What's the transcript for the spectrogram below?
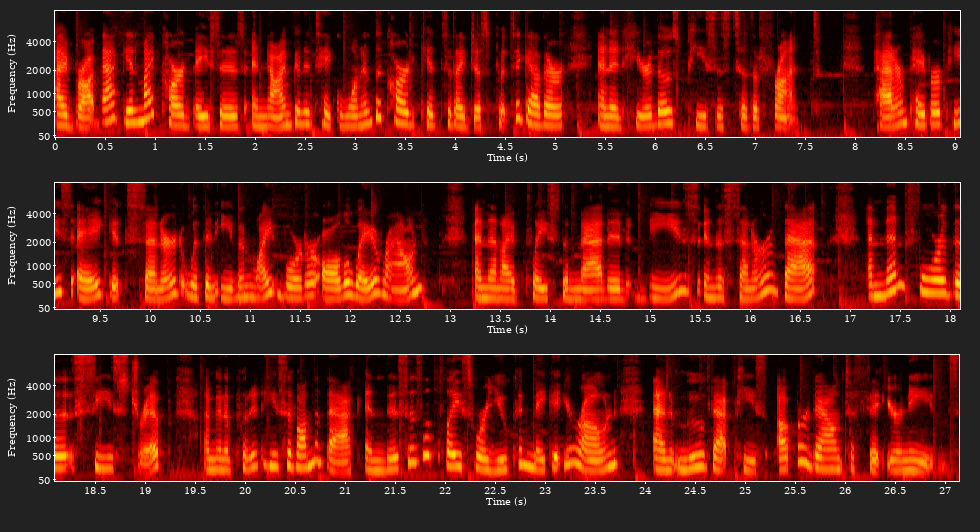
I brought back in my card bases and now I'm going to take one of the card kits that I just put together and adhere those pieces to the front. Pattern paper piece A gets centered with an even white border all the way around. And then I place the matted B's in the center of that. And then for the C strip, I'm going to put adhesive on the back. And this is a place where you can make it your own and move that piece up or down to fit your needs.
